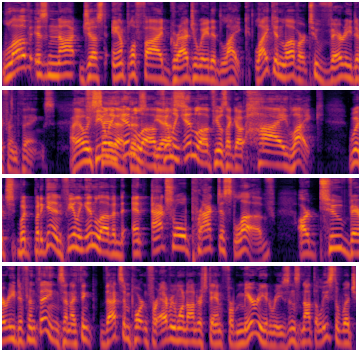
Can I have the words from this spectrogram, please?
Love is not just amplified, graduated like. Like and love are two very different things. I always say feeling that in love, yes. feeling in love feels like a high like. Which, but but again, feeling in love and, and actual practiced love are two very different things. And I think that's important for everyone to understand for myriad reasons, not the least of which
